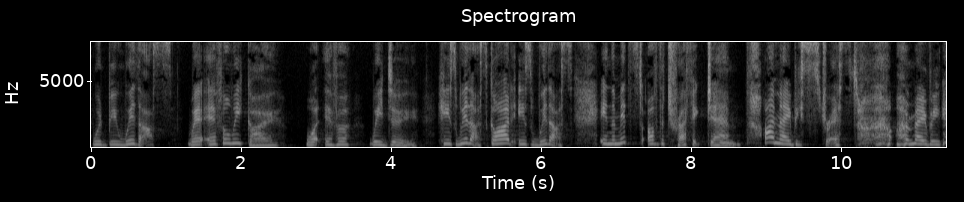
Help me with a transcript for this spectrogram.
would be with us wherever we go, whatever we do. He's with us. God is with us in the midst of the traffic jam. I may be stressed. I may be,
